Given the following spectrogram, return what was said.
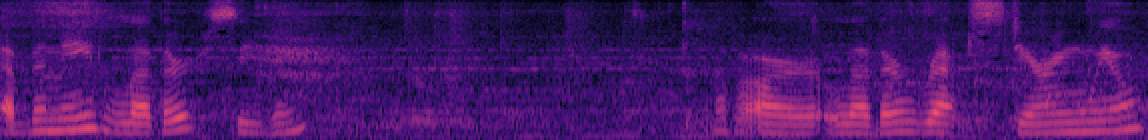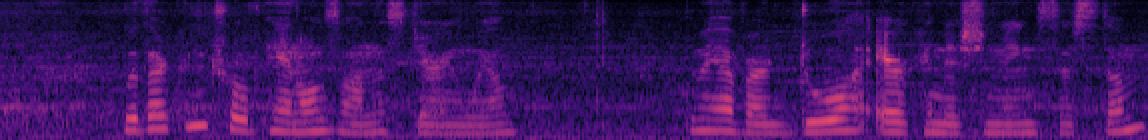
ebony leather seating. Have our leather wrapped steering wheel with our control panels on the steering wheel. Then we have our dual air conditioning system.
